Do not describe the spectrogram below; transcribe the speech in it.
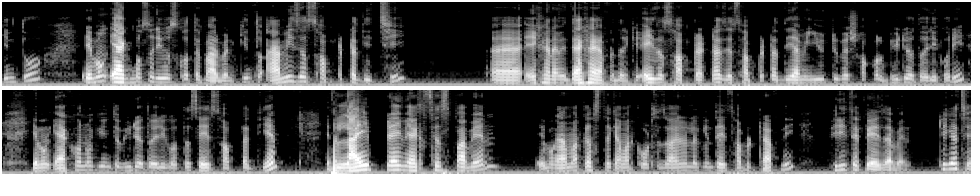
কিন্তু, এবং এক বছর ইউজ করতে পারবেন। কিন্তু আমি যে সফটওয়্যারটা দিচ্ছি এখানে আমি দেখাই আপনাদেরকে। এই যে সফটওয়্যারটা যে সফটওয়্যারটা দিয়ে আমি ইউটিউবে সকল ভিডিও তৈরি করি, এবং এখনও কিন্তু ভিডিও তৈরি করতেছে এই সফটওয়্যার দিয়ে এটা লাইফ টাইম অ্যাক্সেস পাবেন। এবং আমার কাছ থেকে আমার কোর্সে জয়েন হলে কিন্তু এই সফটওয়্যারটা আপনি ফ্রিতে পেয়ে যাবেন, ঠিক আছে?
